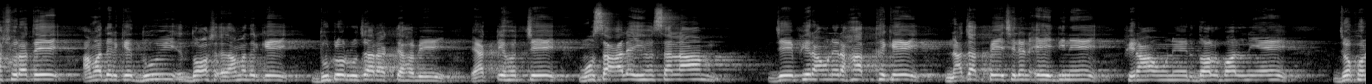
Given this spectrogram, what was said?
আশুরাতে আমাদেরকে দুই, দশ, আমাদেরকে দুটো রোজা রাখতে হবে। একটি হচ্ছে মোসা আলাইসাল্লাম যে ফিরাউনের হাত থেকে নাজাদ পেয়েছিলেন এই দিনে। ফিরাউনের দলবল নিয়ে যখন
